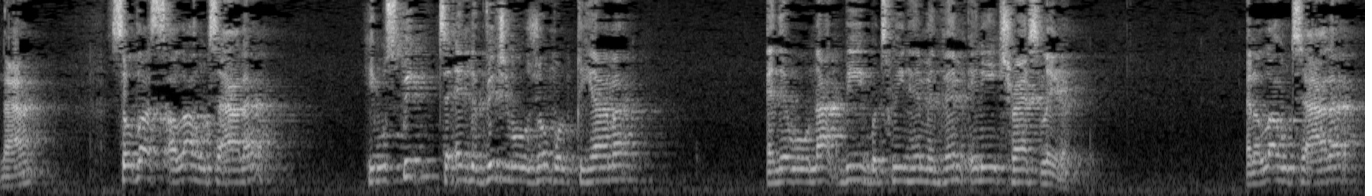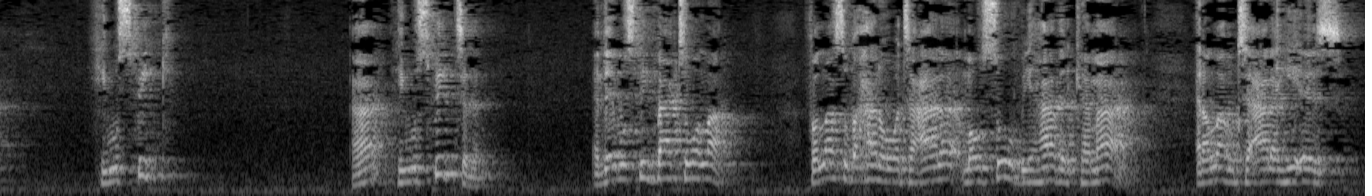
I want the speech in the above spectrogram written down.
Now, so thus Allah ta'ala, He will speak to individuals Yawm al-Qiyamah and there will not be between Him and them any translator. And Allah Ta'ala, He will speak. Huh? He will speak to them. And they will speak back to Allah. For Allah subhanahu wa ta'ala, mawsuf bihad al-kamal. And Allah Ta'ala, He is,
